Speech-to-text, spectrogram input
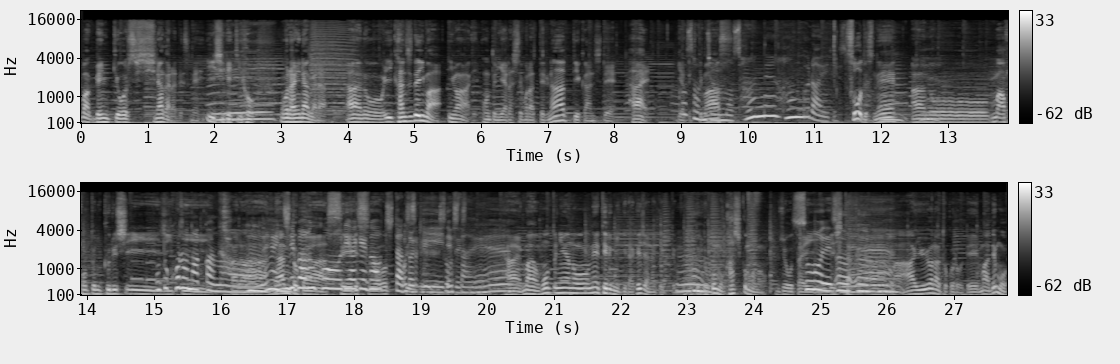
まあ、勉強しながらですねいい刺激をもらいながらあのいい感じで今今本当にやらせてもらってるなっていう感じではいやってきてます。あもう。三年半ぐらいですか？そうですね、うん。あのまあ本当に苦しい本当コロナ禍からのね一番こう売り上げが落ちた時でしたね。はい、まあ本当にあのねテルミキだけじゃなくっても、うん。どこもかしこもの状態でしたから、ねまあああいうようなところでまあでも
